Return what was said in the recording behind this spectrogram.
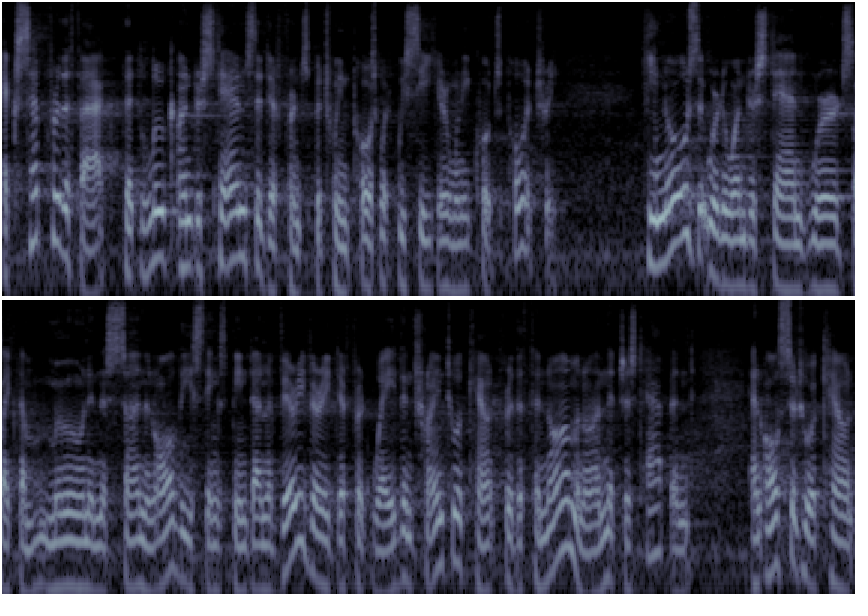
except for the fact that Luke understands the difference between poets, what we see here when he quotes poetry. He knows that we're to understand words like the moon and the sun and all these things being done a very, very different way than trying to account for the phenomenon that just happened and also to account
